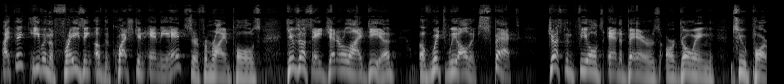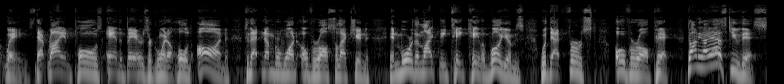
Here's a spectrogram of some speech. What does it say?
I think even the phrasing of the question and the answer from Ryan Poles gives us a general idea of which we all expect Justin Fields and the Bears are going to part ways. That Ryan Poles and the Bears are going to hold on to that number one overall selection and more than likely take Caleb Williams with that first overall pick. Donnie, I ask you this.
